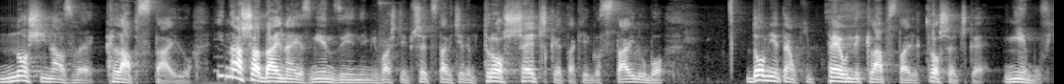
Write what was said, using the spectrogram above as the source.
nosi nazwę Club Stylu. I nasza Dajna jest między innymi właśnie przedstawicielem troszeczkę takiego stylu, bo do mnie taki pełny club style troszeczkę nie mówi.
